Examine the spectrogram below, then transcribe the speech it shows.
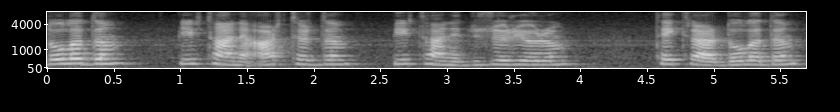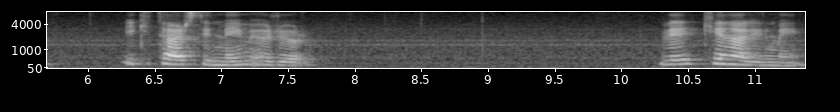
Doladım, bir tane arttırdım, bir tane düz örüyorum. Tekrar doladım, iki ters ilmeğimi örüyorum. Ve kenar ilmeğim.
